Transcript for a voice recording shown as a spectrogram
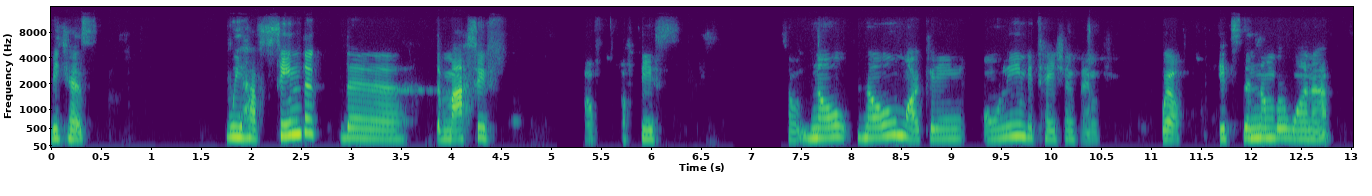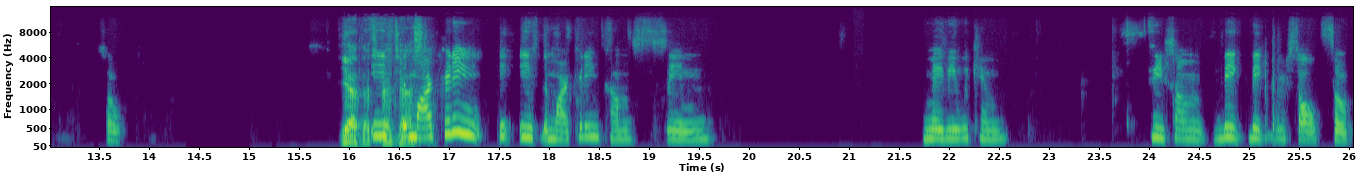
because we have seen the, the, the massive of, of this. So no, no marketing, only invitations and well, it's the number one app. So yeah, that's if fantastic. the marketing, if the marketing comes in, maybe we can see some big, big results. So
